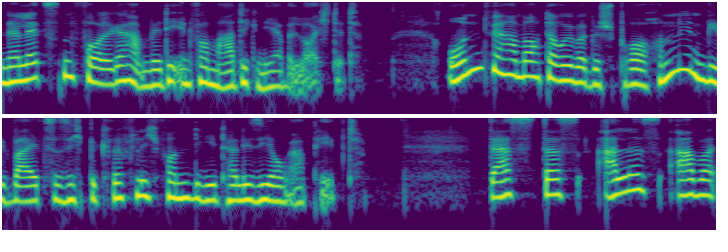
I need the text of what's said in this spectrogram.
In der letzten Folge haben wir die Informatik näher beleuchtet. Und wir haben auch darüber gesprochen, inwieweit sie sich begrifflich von Digitalisierung abhebt. Dass das alles aber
